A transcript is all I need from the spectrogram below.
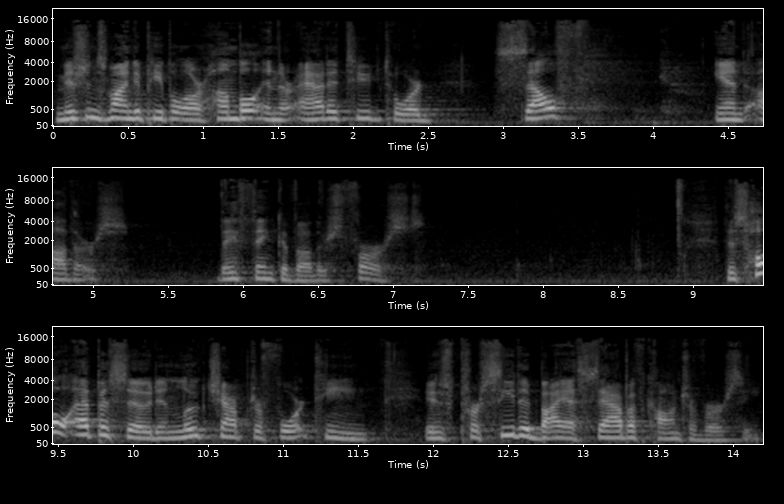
Missions minded people are humble in their attitude toward self and others. They think of others first. This whole episode in Luke chapter 14 is preceded by a Sabbath controversy.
